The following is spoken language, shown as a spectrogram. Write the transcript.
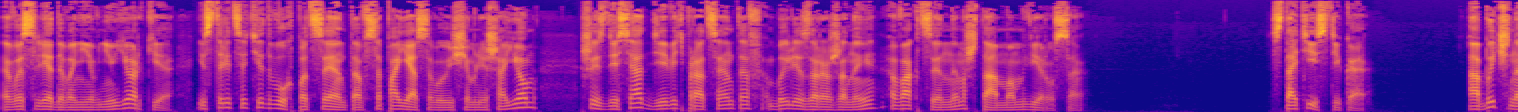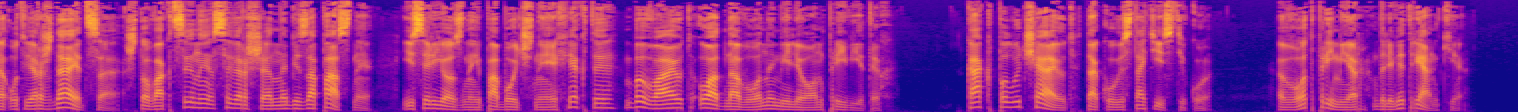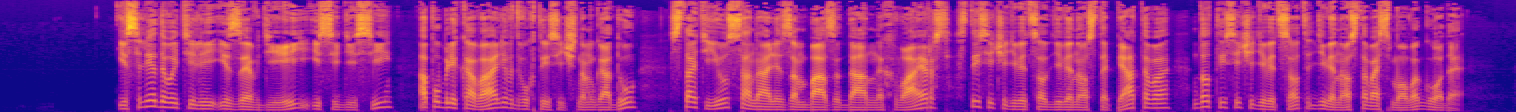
В исследовании в Нью-Йорке из 32 пациентов с опоясывающим лишаем 69% были заражены вакцинным штаммом вируса. Статистика. Обычно утверждается, что вакцины совершенно безопасны, и серьезные побочные эффекты бывают у одного на миллион привитых. Как получают такую статистику? Вот пример для ветрянки. Исследователи из FDA и CDC опубликовали в 2000 году статью с анализом базы данных VIRES с 1995 до 1998 года.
